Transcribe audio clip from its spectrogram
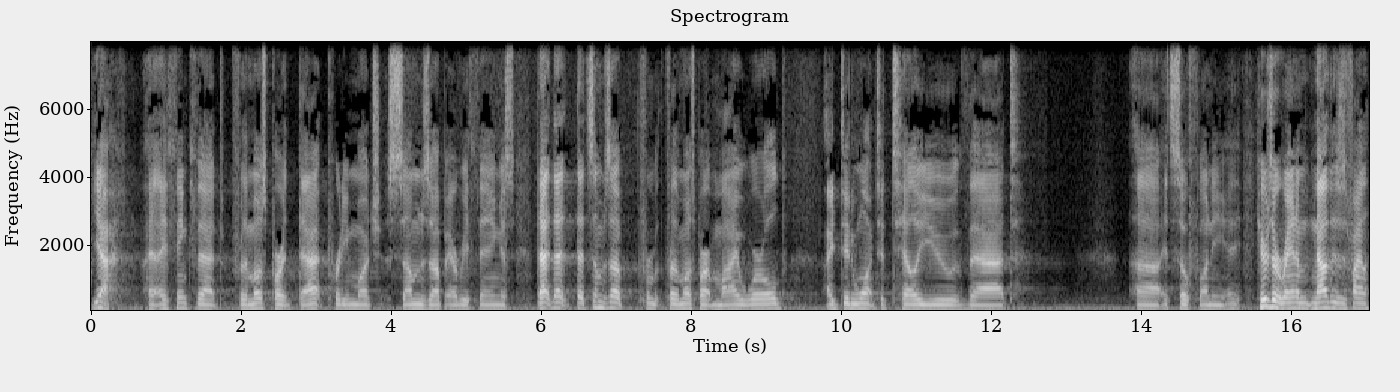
yeah, I, I think that for the most part, that pretty much sums up everything. Is that that that sums up for for the most part my world. I did want to tell you that uh, it's so funny. Here's a random. Now this is finally.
